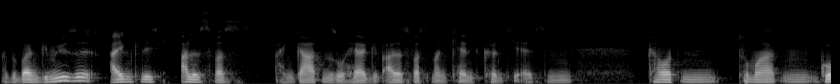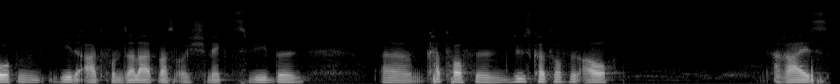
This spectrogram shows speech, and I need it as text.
Also beim Gemüse eigentlich alles, was ein Garten so hergibt, alles, was man kennt, könnt ihr essen. Karotten, Tomaten, Gurken, jede Art von Salat, was euch schmeckt, Zwiebeln, Kartoffeln, Süßkartoffeln auch, Reis,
